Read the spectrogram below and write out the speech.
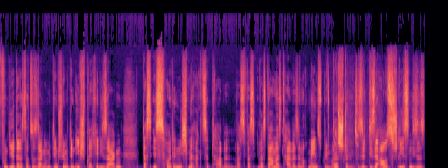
fundierteres dazu sagen. Aber mit den Schülern, mit denen ich spreche, die sagen, das ist heute nicht mehr akzeptabel, was, was, was damals teilweise noch Mainstream war. Das stimmt. Diese, diese Ausschließen, dieses,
